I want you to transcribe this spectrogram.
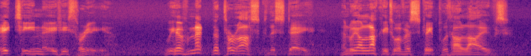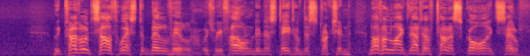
1883. We have met the Tarasque this day, and we are lucky to have escaped with our lives. We travelled southwest to Belleville, which we found in a state of destruction not unlike that of Tarascon itself.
